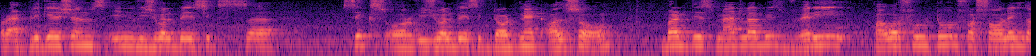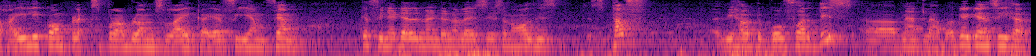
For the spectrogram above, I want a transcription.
or applications in Visual Basics uh, 6 or Visual Basic .NET also. But this MATLAB is very powerful tool for solving the highly complex problems like uh, FEM, FEM okay, finite element analysis and all this stuff. Uh, we have to go for this uh, MATLAB okay you can see here.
